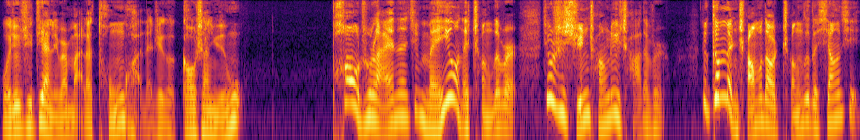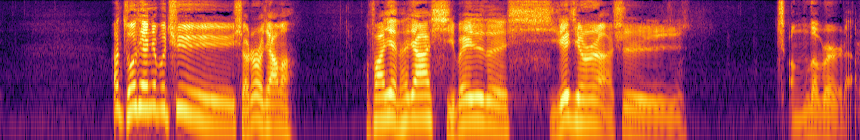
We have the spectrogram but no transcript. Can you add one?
我就去店里边买了同款的这个高山云雾，泡出来呢就没有那橙子味儿，就是寻常绿茶的味儿，就根本尝不到橙子的香气。啊，昨天这不去小赵家吗？我发现他家洗杯子的洗洁精啊是橙子味儿的。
